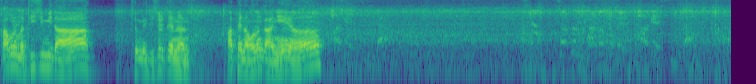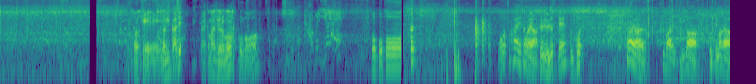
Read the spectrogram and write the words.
까불면 뒤집니다. 전멸 있을 때는 앞에 나오는 거 아니에요. 오케이. 여기까지. 깔끔하죠, 여러분? 이어해. 뽀뽀뽀. 끝. 어, 축하해, 성아야. 별 16개. 굿. 성아야, 출발. 니가 올 때마다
